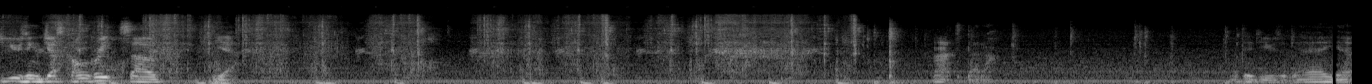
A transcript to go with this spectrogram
using just concrete, so yeah. That's better. I did use it there, yeah.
